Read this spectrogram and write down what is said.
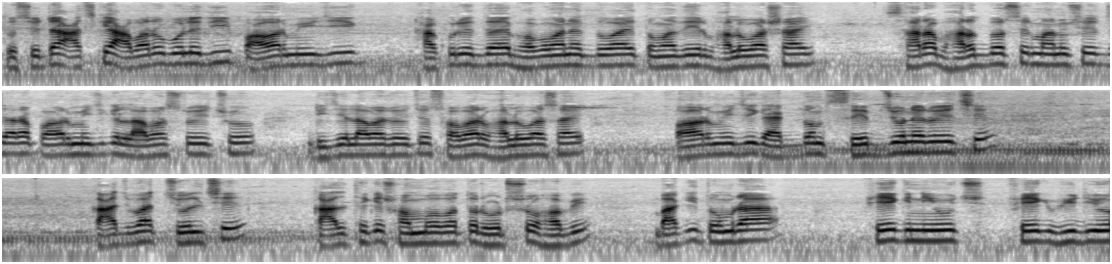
তো সেটা আজকে আবারও বলে দিই পাওয়ার মিউজিক ঠাকুরের দয়ায়, ভগবানের দোয়ায়, তোমাদের ভালোবাসায়। সারা ভারতবর্ষের মানুষের যারা পাওয়ার মিউজিকের লাভাস রয়েছে ডিজে লাভাস রয়েছে, সবার ভালোবাসায় পাওয়ার মিউজিক একদম সেফ জোনে রয়েছে। কাজবাজ চলছে, কাল থেকে সম্ভবত রোড শো হবে। বাকি তোমরা ফেক নিউজ ফেক ভিডিও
